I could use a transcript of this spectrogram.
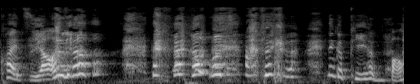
筷子要，那个那个皮很薄。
